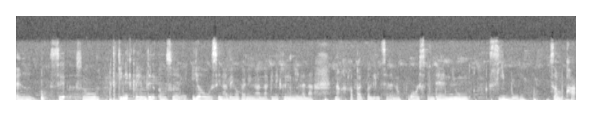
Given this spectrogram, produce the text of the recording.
and so kiniklaim din also yung sinabi ko kanina na kiniklaim nila na nakakapagpaliit sila ng pores and then yung sebum sa mukha.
